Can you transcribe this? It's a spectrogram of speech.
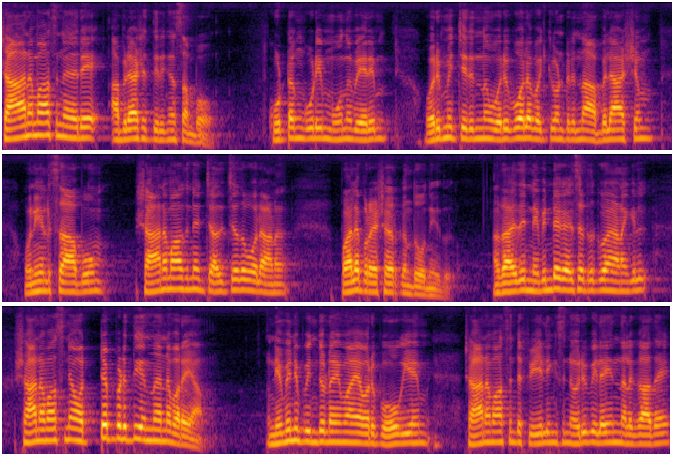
ഷാനവാസിനെതിരെ അഭിലാഷ് തിരിഞ്ഞ സംഭവം. കൂട്ടം കൂടി മൂന്ന് പേരും ഒരുമിച്ചിരുന്ന് ഒരുപോലെ വയ്ക്കൊണ്ടിരുന്ന അഭിലാഷും ഒനിയൽ സാബുവും ഷാനവാസിനെ ചതിച്ചതുപോലാണ് പല പ്രേക്ഷകർക്കും തോന്നിയത്. അതായത് നെവിന്റെ കേസെടുക്കുകയാണെങ്കിൽ ഷാനവാസിനെ ഒറ്റപ്പെടുത്തി എന്ന് തന്നെ പറയാം. നെവിന് പിന്തുണയുമായി അവർ പോവുകയും ഷാനവാസിന്റെ ഫീലിങ്സിന് ഒരു വിലയും നൽകാതെ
